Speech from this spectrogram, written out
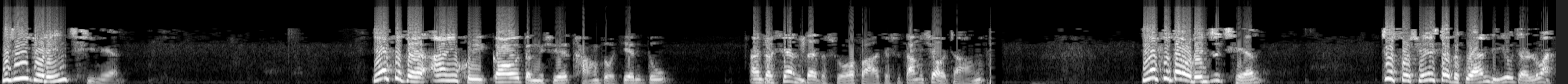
那是一九零七年，严复在安徽高等学堂做监督，按照现在的说法就是当校长。严复到任之前，这所学校的管理有点乱，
